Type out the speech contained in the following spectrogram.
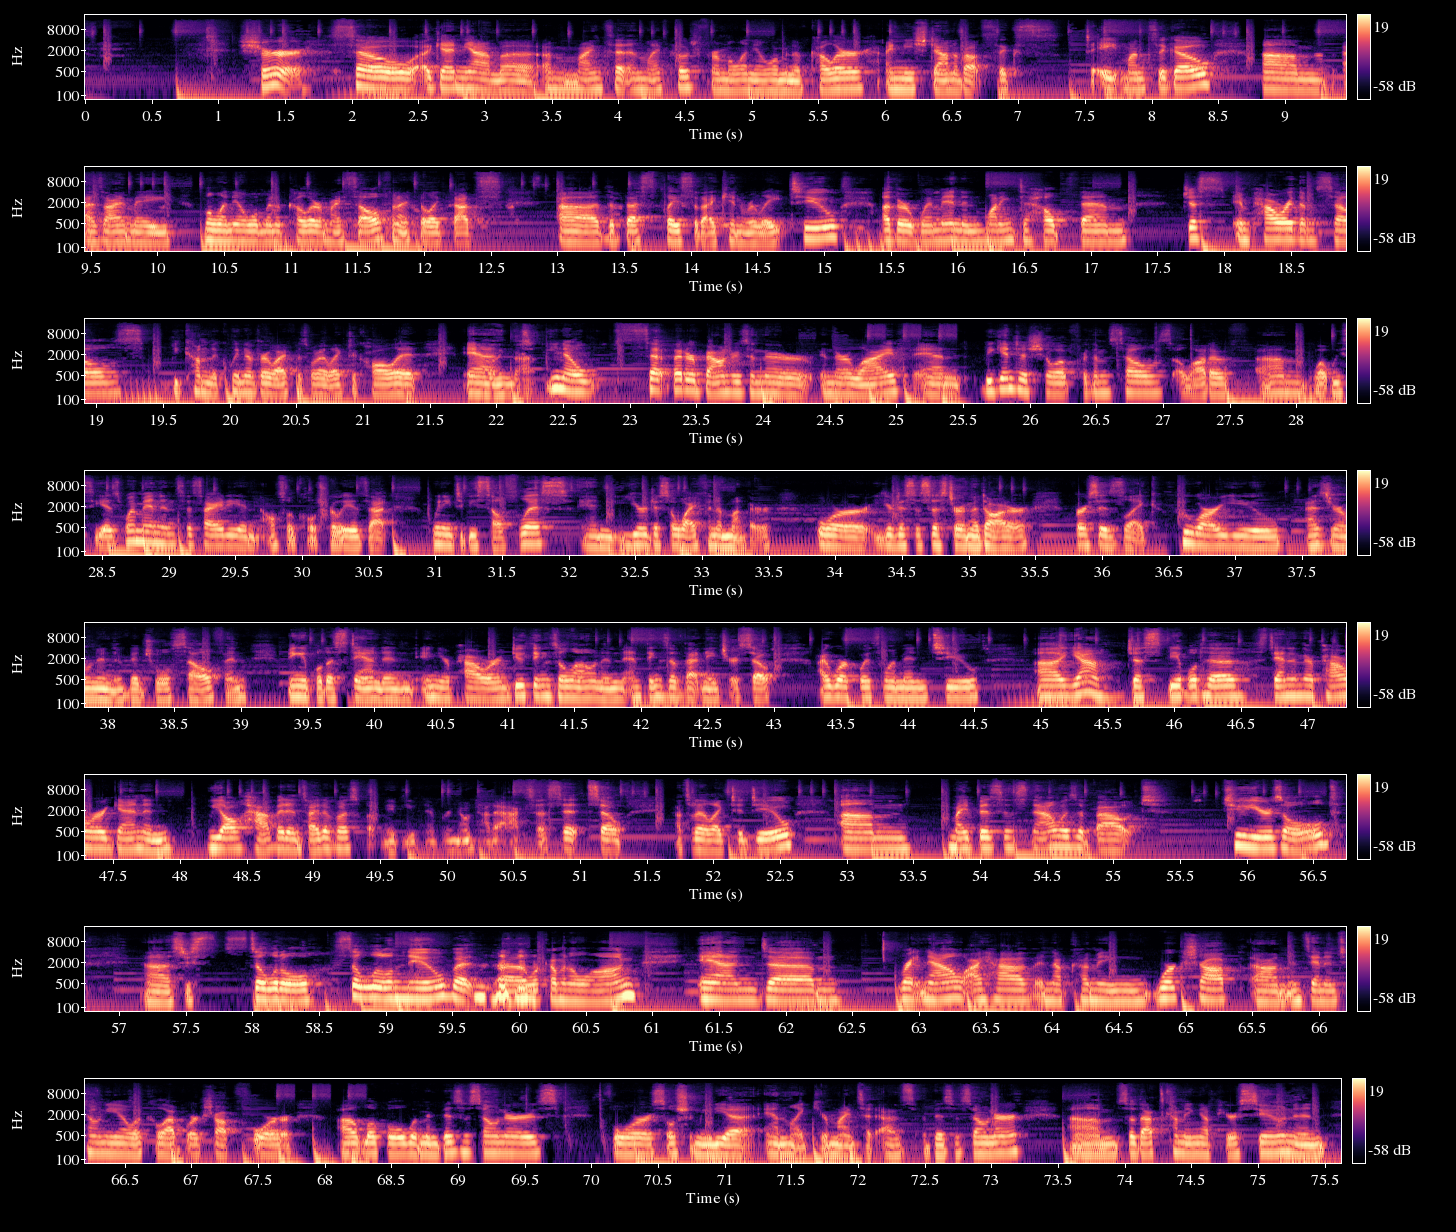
Sure. So, again, yeah, I'm a, a, mindset and life coach for millennial women of color. I niched down about six to eight months ago um, as I'm a millennial woman of color myself. And I feel like that's uh, the best place that I can relate to other women and wanting to help them just empower themselves, become the queen of their life is what I like to call it, and like you know set better boundaries in their in their life and begin to show up for themselves. A lot of um, what we see as women in society and also culturally is that we need to be selfless, and you're just a wife and a mother, or you're just a sister and a daughter, versus like who are you as your own individual self and being able to stand in in your power and do things alone and, and things of that nature. So I work with women to uh, yeah, just be able to stand in their power again. And we all have it inside of us, but maybe you've never known how to access it. So that's what I like to do. Um, my business now is about two years old. Uh, it's just still a little, still a little new, but uh, we're coming along. And um, right now, I have an upcoming workshop um, in San Antonio, a collab workshop for uh, local women business owners for social media and like your mindset as a business owner. Um, so that's coming up here soon. And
